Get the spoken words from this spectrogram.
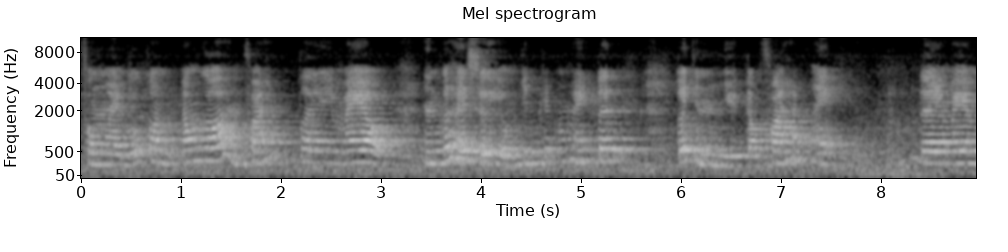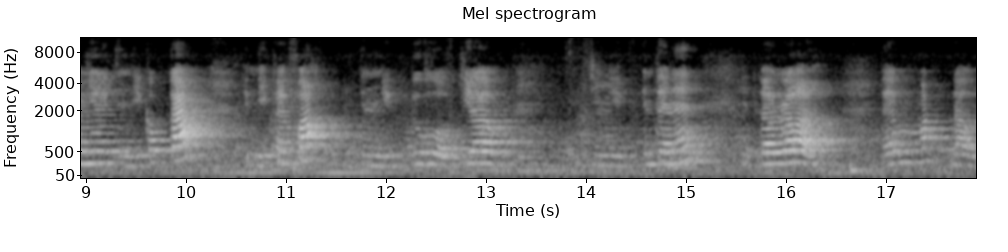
phần mềm của con được đóng gói thành file HTML nên có thể sử dụng trên các máy tính. Có trình duyệt đọc file HTML như trình duyệt cốc cấp trình duyệt Firefox, trình duyệt Google Chrome, trình duyệt Internet Explorer để bắt đầu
